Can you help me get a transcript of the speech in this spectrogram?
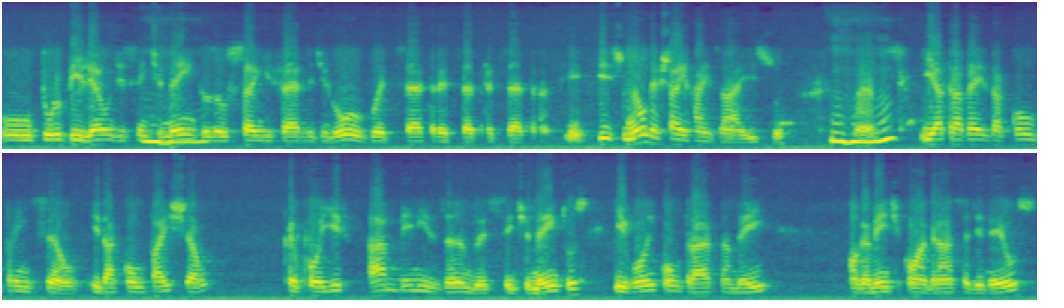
um turbilhão de sentimentos, uhum. o sangue ferve de novo, etc, etc, etc. E isso, não deixar enraizar isso, uhum. né? e através da compreensão e da compaixão, eu vou ir amenizando esses sentimentos e vou encontrar também, obviamente com a graça de Deus,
